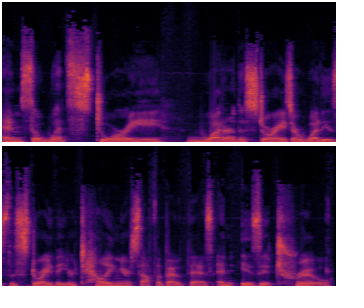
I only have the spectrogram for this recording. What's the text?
And so, what story what are the stories or what is the story that you're telling yourself about this? And is it true?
